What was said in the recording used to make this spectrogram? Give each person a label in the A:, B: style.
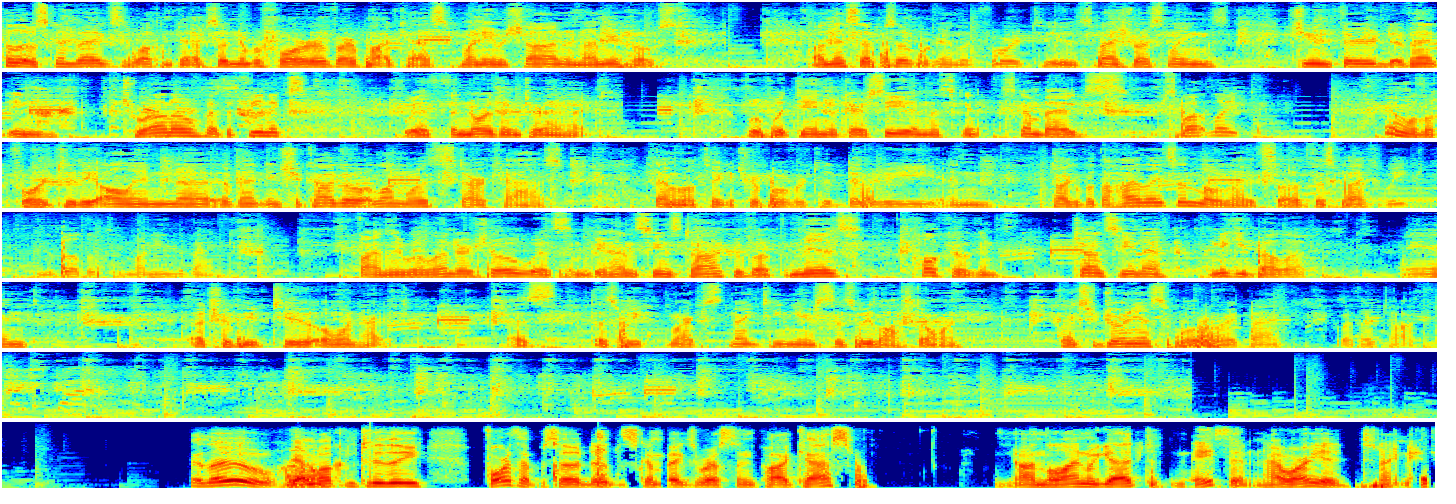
A: Hello, scumbags. Welcome to episode number four of our podcast. My name is Sean, and I'm your host. On this episode, we're going to look forward to Smash Wrestling's June 3rd event in Toronto at the Phoenix with the Northern Tournament. We'll put Daniel Garcia in the Sc- Scumbags spotlight, and we'll look forward to the All In uh, event in Chicago along with Starrcast. Then we'll take a trip over to WWE and talk about the highlights and lowlights of this past week and the build up to Money in the Bank. Finally, we'll end our show with some behind the scenes talk about The Miz, Hulk Hogan, John Cena, Nikki Bella, and a tribute to Owen Hart, as this week marks 19 years since we lost Owen. Thanks for joining us. We'll be right back with our talk. Hello,
B: Hello.
A: and welcome to the fourth episode of the Scumbags Wrestling Podcast. On the line, we got Nathan. How are you tonight, Nathan?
